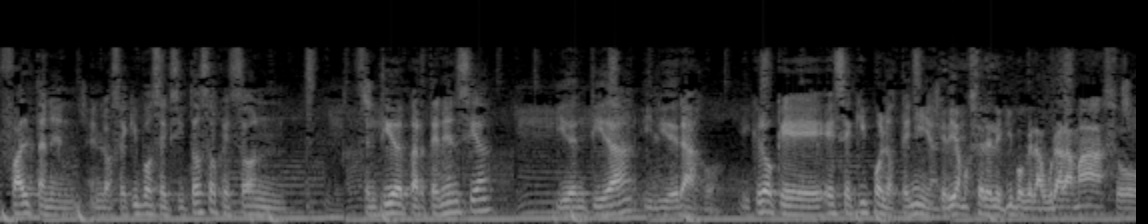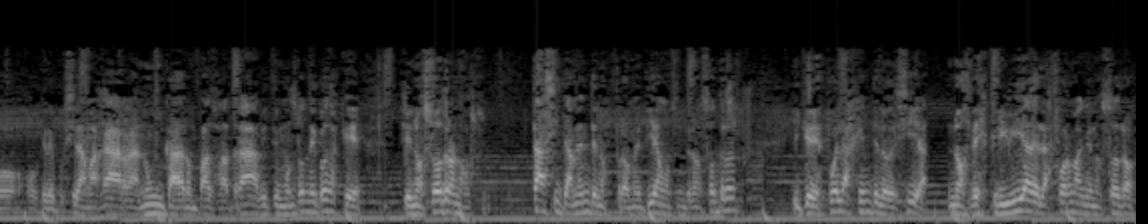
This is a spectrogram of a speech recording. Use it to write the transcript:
faltan en, en los equipos exitosos, que son sentido de pertenencia, identidad y liderazgo. Y creo que ese equipo los tenía. Queríamos ser el equipo que laburara más o, que le pusiera más garra, nunca dar un paso atrás, viste, un montón de cosas que, que nosotros nos tácitamente nos prometíamos entre nosotros y que después la gente lo decía. Nos describía de la forma que nosotros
